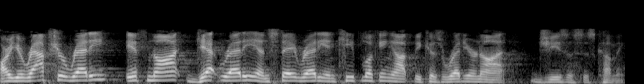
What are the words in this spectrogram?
Are you rapture ready? If not, get ready and stay ready and keep looking up because, ready or not, Jesus is coming.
